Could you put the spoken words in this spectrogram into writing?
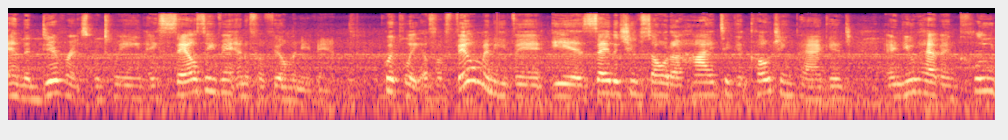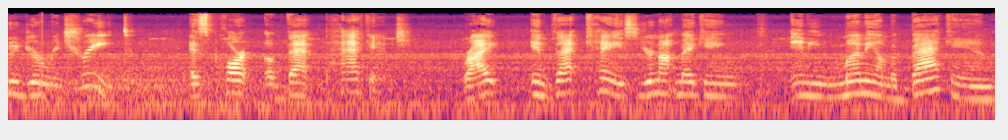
and the difference between a sales event and a fulfillment event. Quickly a fulfillment event is say that you've sold a high ticket coaching package and you have included your retreat as part of that package right? In that case you're not making any money on the back end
